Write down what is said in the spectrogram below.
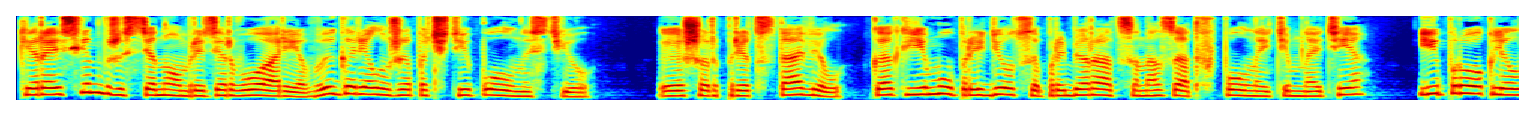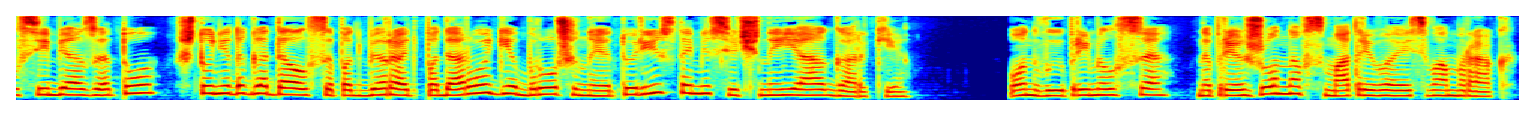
Керосин в жестяном резервуаре выгорел уже почти полностью – Эшер представил, как ему придется пробираться назад в полной темноте, и проклял себя за то, что не догадался подбирать по дороге брошенные туристами свечные огарки. Он выпрямился, напряженно всматриваясь во мрак.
